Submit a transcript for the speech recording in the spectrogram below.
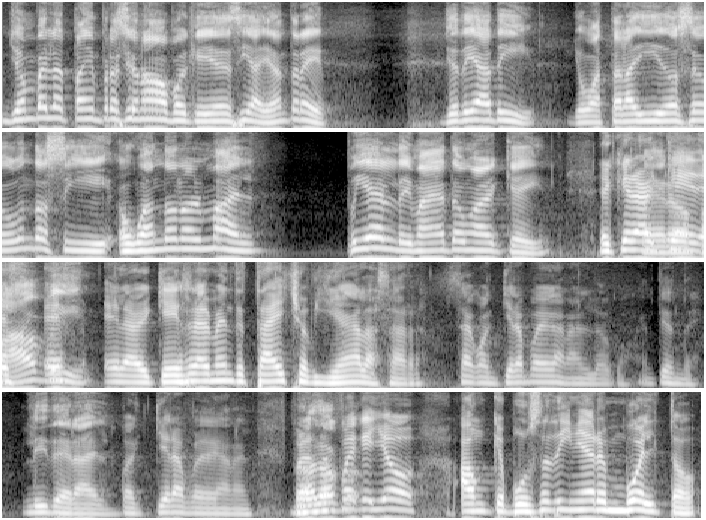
yo en verdad estaba impresionado porque yo decía, ya Andrés, yo te dije a ti, yo voy a estar allí dos segundos si jugando normal, me meto un arcade. Es que el Pero, arcade, es- papi. es- el arcade realmente está hecho bien al azar. O sea, cualquiera puede ganar, loco. ¿Entiendes? Literal. Cualquiera puede ganar. Pero No, eso loco. fue que yo, aunque puse dinero envuelto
